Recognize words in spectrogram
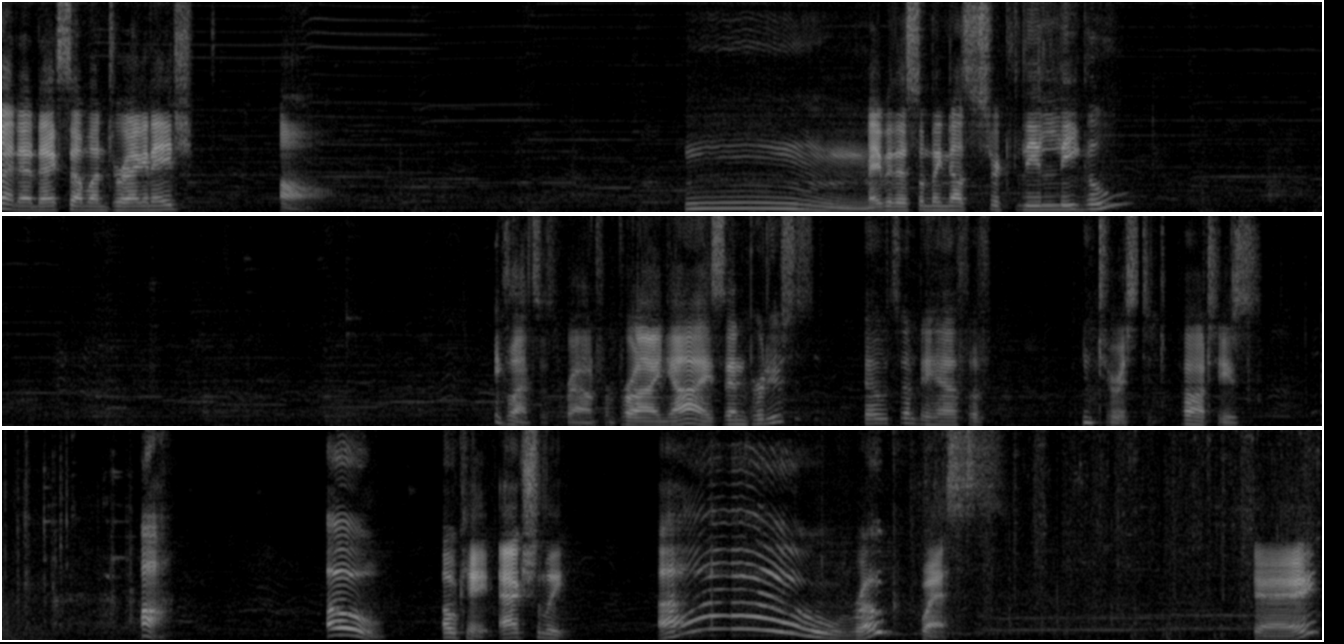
Find out next time on Dragon Age. Oh. Hmm, maybe there's something not strictly legal? He glances around from prying eyes and produces notes on behalf of interested parties. Ah. Oh. Okay, actually. Oh, rogue quests. Okay.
